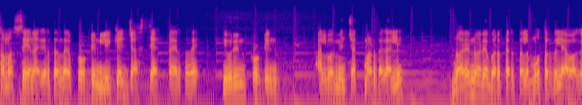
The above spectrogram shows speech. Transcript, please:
ಸಮಸ್ಯೆ ಏನಾಗಿರುತ್ತೆ ಅಂದರೆ ಪ್ರೋಟೀನ್ ಲೀಕೇಜ್ ಜಾಸ್ತಿ ಆಗ್ತಾ ಇರ್ತದೆ. ಯೂರಿನ್, ಪ್ರೋಟೀನ್, ಆಲ್ಬಮಿನ್ ಚೆಕ್ ಮಾಡಿದಾಗ ಅಲ್ಲಿ ನೊರೆ ನೊರೆ ಬರ್ತಾ ಇರ್ತಲ್ಲ ಮೂತ್ರದಲ್ಲಿ, ಅವಾಗ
